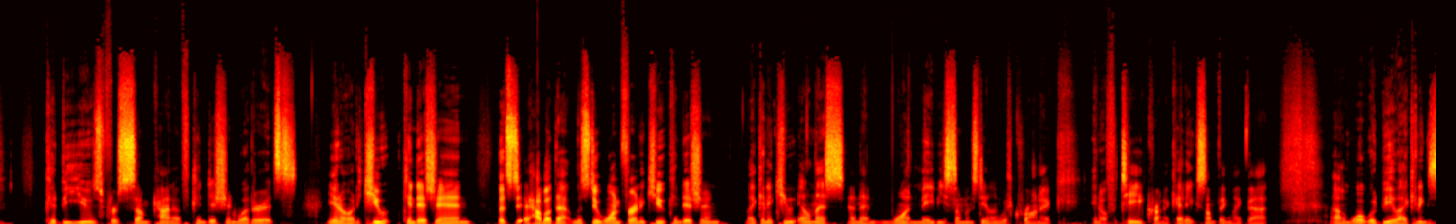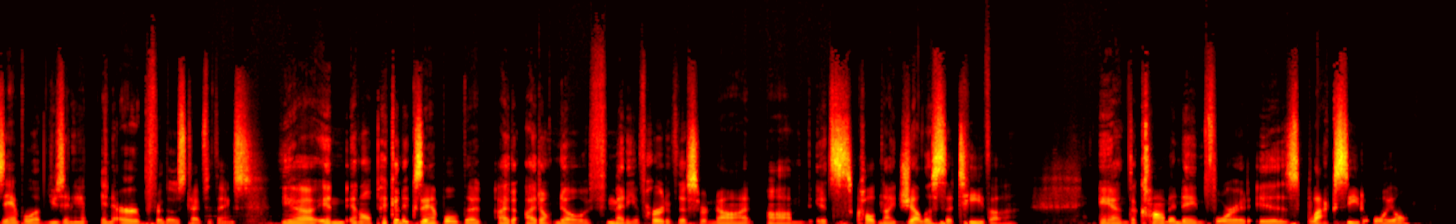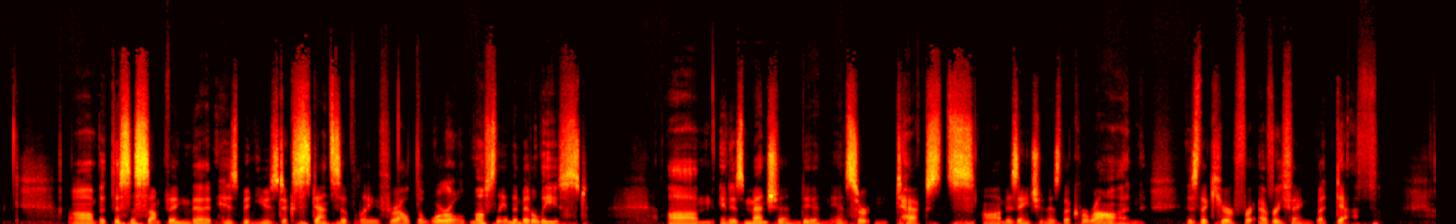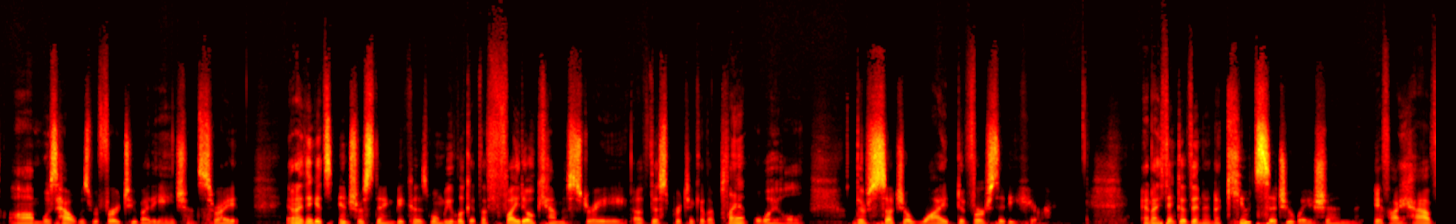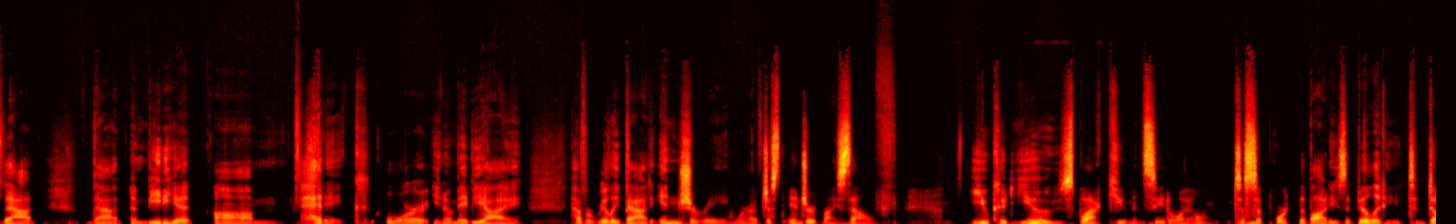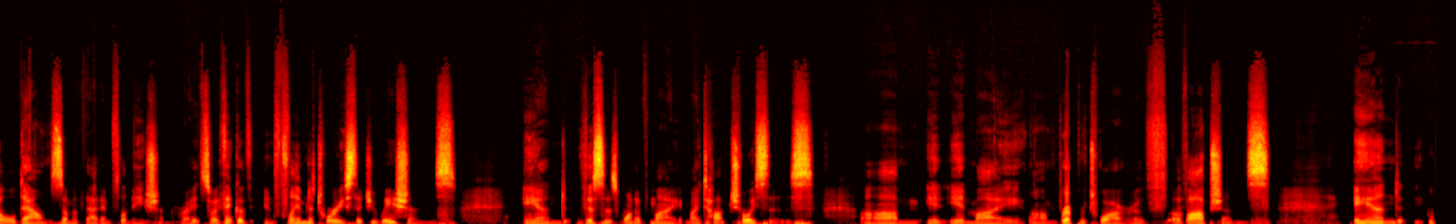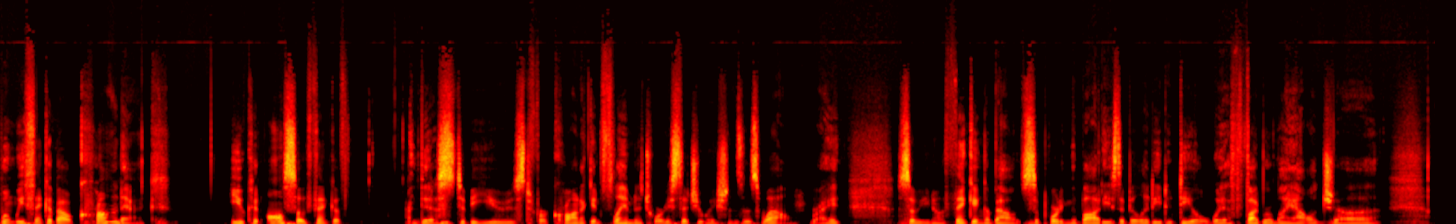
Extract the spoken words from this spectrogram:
could be used for some kind of condition, whether it's you know an acute condition. Let's do, how about that? Let's do one for an acute condition, like an acute illness, and then one maybe someone's dealing with chronic, you know, fatigue, chronic headache, something like that. Um, what would be like an example of using an herb for those types of things? Yeah, and, and I'll pick an example that I, I don't know if many have heard of this or not. Um, it's called Nigella sativa, and the common name for it is black seed oil. Uh, but this is something that has been used extensively throughout the world, mostly in the Middle East, um, and is mentioned in, in certain texts um, as ancient as the Quran is the cure for everything but death, um, was how it was referred to by the ancients, right? And I think it's interesting because when we look at the phytochemistry of this particular plant oil, there's such a wide diversity here. And I think of in an acute situation, if I have that that immediate um, headache, or you know maybe I have a really bad injury where I've just injured myself, you could use black cumin seed oil to support the body's ability to dull down some of that inflammation, right? So I think of inflammatory situations, and this is one of my my top choices. um, in, in my um, repertoire of, of options. And when we think about chronic, you could also think of this to be used for chronic inflammatory situations as well, right? So, you know, thinking about supporting the body's ability to deal with fibromyalgia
